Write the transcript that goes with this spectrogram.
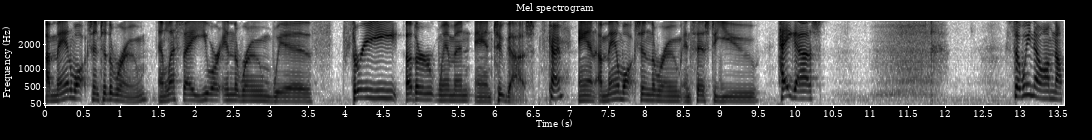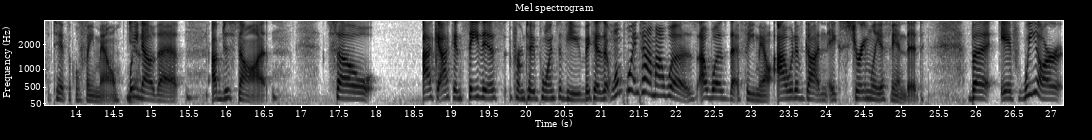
a man walks into the room, and let's say you are in the room with three other women and two guys. Okay. And a man walks in the room and says to you, "Hey guys." So we know I'm not the typical female. We know that. I'm just not. So I can see this from two points of view because at one point in time I was I was that female. I would have gotten extremely offended. But if we are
